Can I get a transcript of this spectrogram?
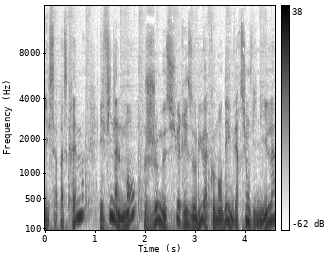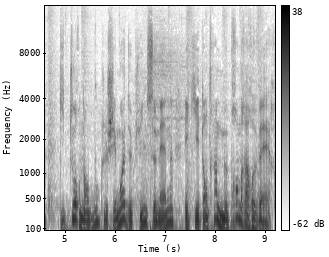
et ça passe crème. Et finalement, je me suis résolu à commander une version vinyle qui tourne en boucle chez moi depuis une semaine et qui est en train de me prendre à revers.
